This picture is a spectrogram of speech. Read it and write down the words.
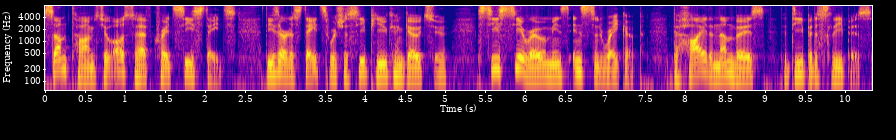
Sometimes you'll also have create C states. These are the states which a CPU can go to. C0 means instant wake up. The higher the number is, the deeper the sleep is.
